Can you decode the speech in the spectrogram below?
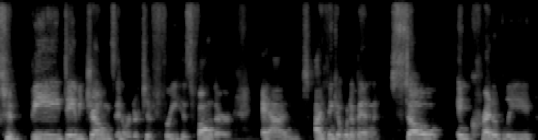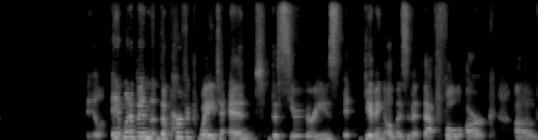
to be Davy Jones in order to free his father. And I think it would have been so incredibly it would have been the perfect way to end the series giving elizabeth that full arc of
